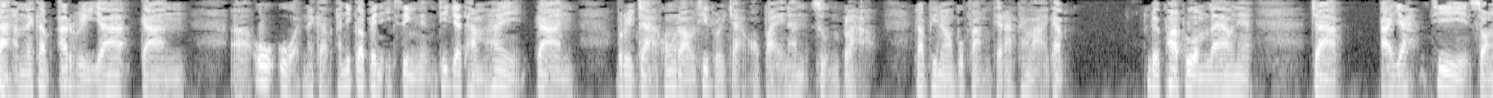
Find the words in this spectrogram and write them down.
สามนะครับ อริยะการโอ้อวดนะครับ อันนี้ก็เป็นอีกสิ่งหนึ่งที่จะทำให้การบริจาคของเราที่บริจาคออกไปนั้นสูญเปล่า ครับพี่น้องผู้ฟังที่รักทั้งหลายครับ โดยภาพรวมแล้วเนี่ยจากอายะที่สอง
